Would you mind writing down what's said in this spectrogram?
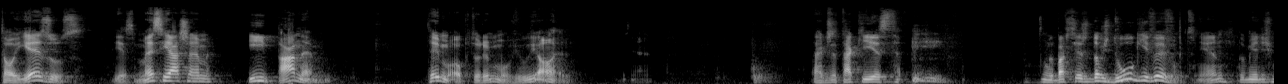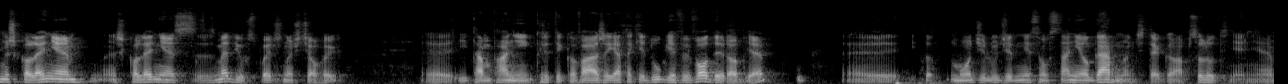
to Jezus jest Mesjaszem i Panem, tym, o którym mówił Joel. Także taki jest Zobaczcie, że dość długi wywód. Nie? Tu mieliśmy szkolenie, szkolenie z, z mediów społecznościowych yy, i tam pani krytykowała, że ja takie długie wywody robię yy, i to młodzi ludzie nie są w stanie ogarnąć tego absolutnie, nie?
